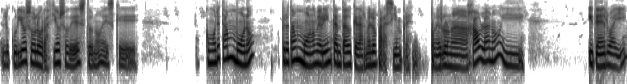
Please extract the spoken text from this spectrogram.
lo curioso, lo gracioso de esto, ¿no? Es que como era tan mono, pero tan mono, me habría encantado quedármelo para siempre. Ponerlo en una jaula, ¿no? Y, y tenerlo ahí.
